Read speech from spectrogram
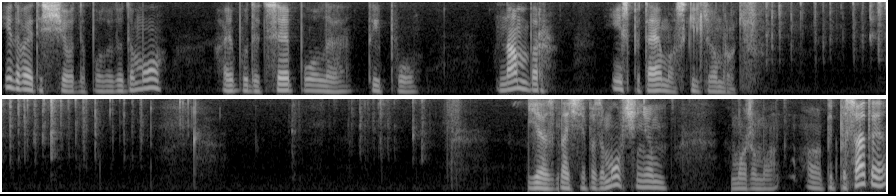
І давайте ще одне поле додамо. Хай буде це поле типу number і спитаємо, скільки вам років. Є значення по замовченням. Можемо підписати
